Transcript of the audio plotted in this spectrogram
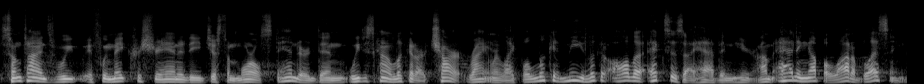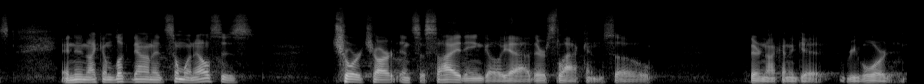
sometimes we, if we make Christianity just a moral standard, then we just kind of look at our chart, right? And we're like, well, look at me. Look at all the X's I have in here. I'm adding up a lot of blessings. And then I can look down at someone else's chore chart in society and go, yeah, they're slacking, so they're not going to get rewarded.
